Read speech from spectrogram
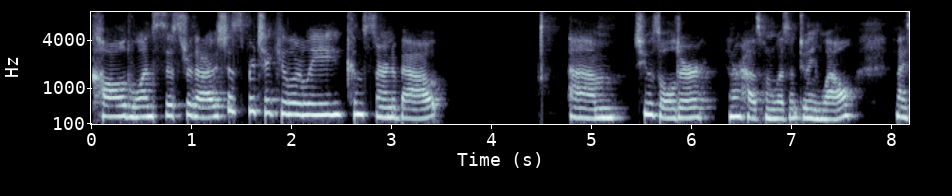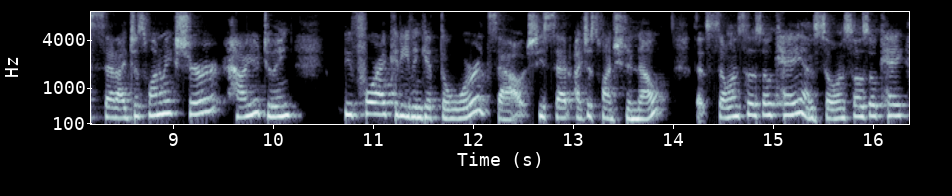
called one sister that I was just particularly concerned about. Um, she was older and her husband wasn't doing well. And I said, I just want to make sure how you're doing. Before I could even get the words out, she said, I just want you to know that so and so's okay and so and so's okay.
